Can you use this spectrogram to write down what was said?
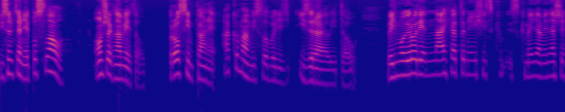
Či som ťa neposlal? On však namietol. Prosím, pane, ako mám vyslobodiť Izraelitov? Veď môj rod je najchatrnejší z kmeňa Menaše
